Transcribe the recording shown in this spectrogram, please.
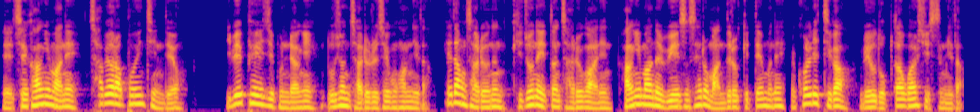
네, 제 강의만의 차별화 포인트인데요. 200페이지 분량의 노션 자료를 제공합니다. 해당 자료는 기존에 있던 자료가 아닌 강의만을 위해서 새로 만들었기 때문에 퀄리티가 매우 높다고 할 수 있습니다.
